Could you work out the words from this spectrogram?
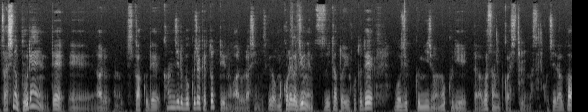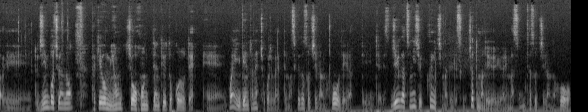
雑誌のブレーンで、えーあるあの企画で、感じるブックジャケットっていうのがあるらしいんですけど、まあ、これが10年続いたということで、50組以上のクリエイターが参加しています。こちらが、えーと神保町の竹尾見本町本店というところで、ええー、これイベントね、ちょこちょこやってますけど、そちらの方でやっているみたいです。10月29日までですけど、ちょっとまだ余裕ありますので、そちらの方、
